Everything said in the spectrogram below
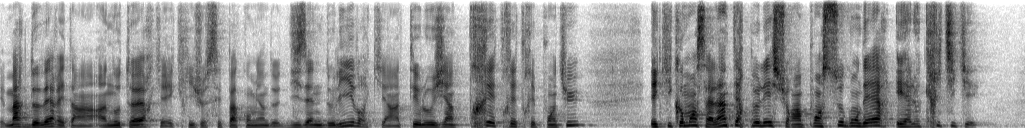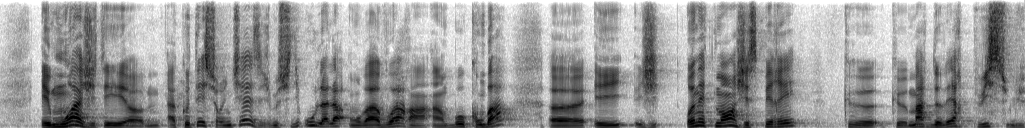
Et Marc Dever est un, auteur qui a écrit je ne sais pas combien de dizaines de livres, qui est un théologien très très très pointu, et qui commence à l'interpeller sur un point secondaire et à le critiquer. Et moi, j'étais euh, à côté sur une chaise et je me suis dit, ouh là là, on va avoir un, beau combat. Euh, et honnêtement, j'espérais que, que Marc Dever puisse lui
